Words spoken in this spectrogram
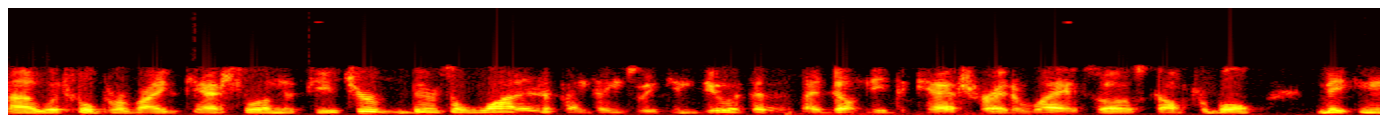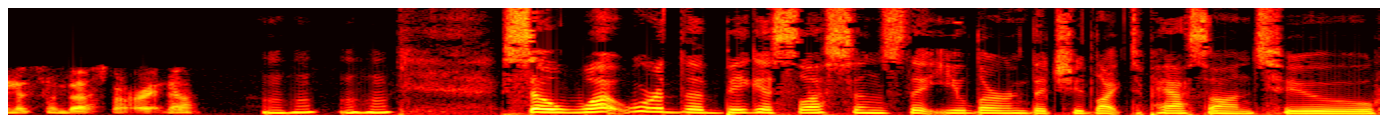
uh, which will provide cash flow in the future. There's a lot of different things we can do with it. I don't need the cash right away, so I was comfortable making this investment right now. So, what were the biggest lessons that you learned that you'd like to pass on to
